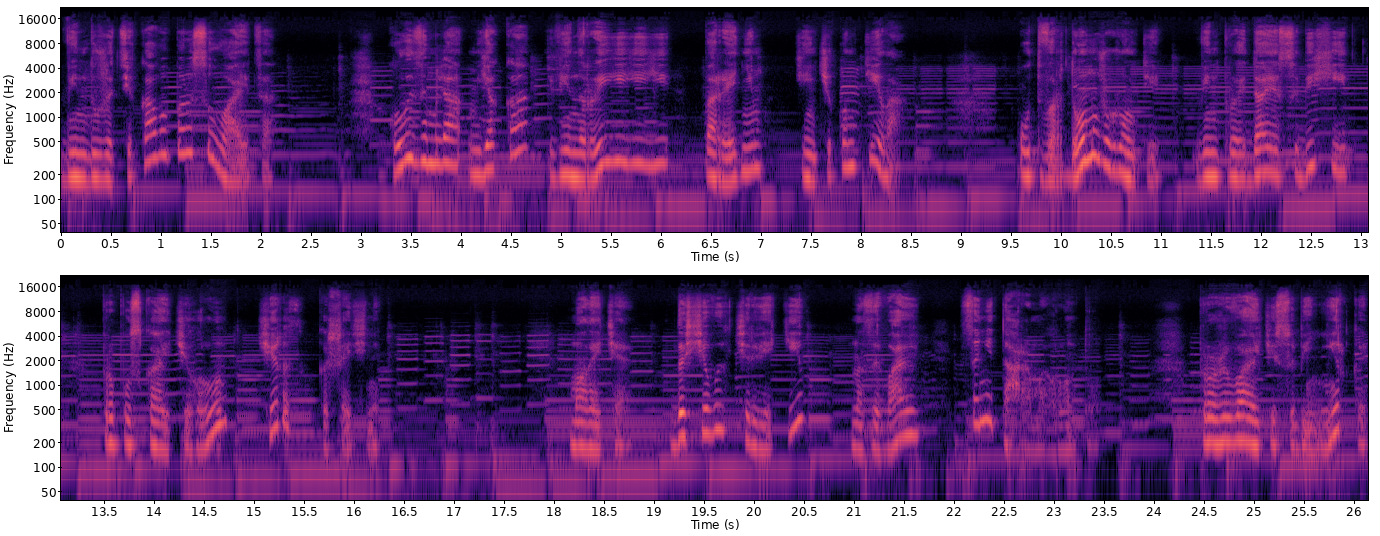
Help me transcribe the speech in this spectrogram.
Він дуже цікаво пересувається. Коли земля м'яка, він риє її переднім кінчиком тіла. У твердому ж ґрунті він проїдає собі хід, пропускаючи ґрунт через кишечник. Малече дощових черв'яків називають санітарами ґрунту. Прориваючи собі нірки,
